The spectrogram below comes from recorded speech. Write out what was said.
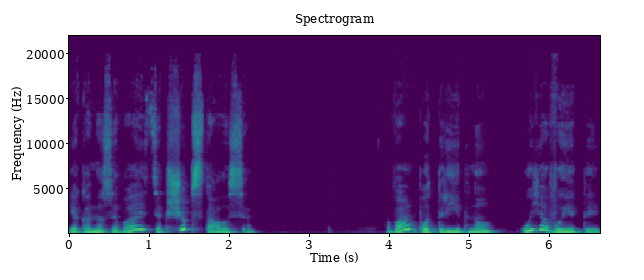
яка називається Що б сталося? Вам потрібно уявити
